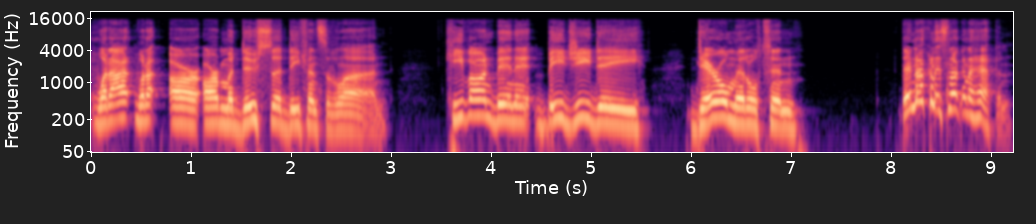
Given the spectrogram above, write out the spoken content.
What I what I, our our Medusa defensive line, Kivon Bennett, BGD, Darel Middleton. They're not gonna. It's not gonna happen.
